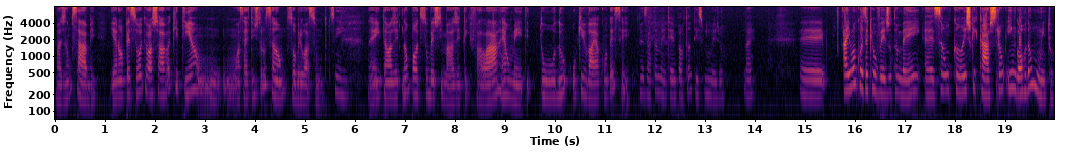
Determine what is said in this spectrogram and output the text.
mas não sabe. E era uma pessoa que eu achava que tinha um- uma certa instrução sobre o assunto. Sim. né? Então, a gente não pode subestimar, a gente tem que falar realmente tudo o que vai acontecer. Exatamente, é importantíssimo mesmo, né? É, aí uma coisa que eu vejo também é, são cães que castram e engordam muito,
